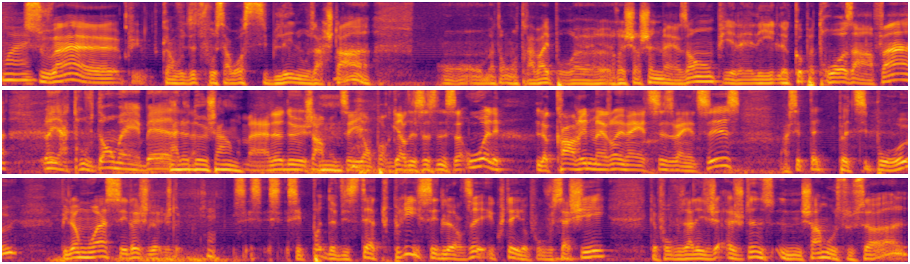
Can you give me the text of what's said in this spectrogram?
Ouais. souvent, euh, puis quand vous dites qu'il faut savoir cibler nos acheteurs, on, mettons, on travaille pour euh, rechercher une maison, puis les- les- le couple a trois enfants. Là, ils la trouvent donc bien belle. Elle a deux chambres. Ben, elle a deux chambres. Sais, Ils n'ont pas regardé ça, c'est. Ou elle est- le carré de maison est 26-26. Ben, c'est peut-être petit pour eux. Puis là, moi, c'est là, je, je le- OK. c'est- pas de visiter à tout prix, c'est de leur dire, écoutez, il faut que vous sachiez qu'il faut que vous allez ajouter une, une chambre au sous-sol.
